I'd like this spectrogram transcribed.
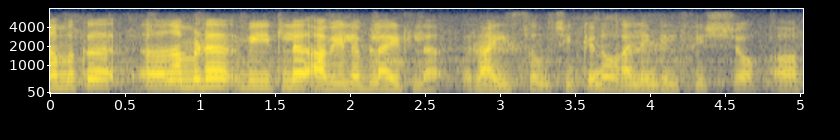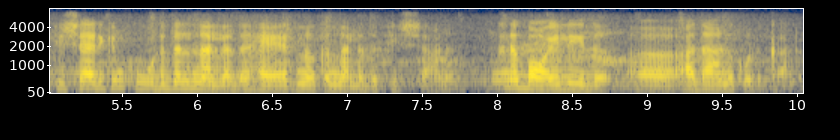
നമുക്ക് നമ്മുടെ വീട്ടിൽ അവൈലബിൾ ആയിട്ടുള്ള റൈസും ചിക്കനോ അല്ലെങ്കിൽ ഫിഷോ ഫിഷ് ആയിരിക്കും കൂടുതൽ നല്ലത്. ഹെയറിനൊക്കെ നല്ലത് ഫിഷാണ് അങ്ങനെ ബോയിൽ ചെയ്ത് അതാണ് കൊടുക്കാറ്.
